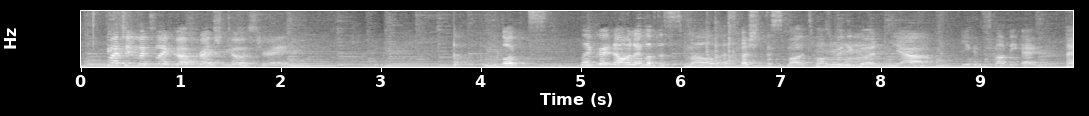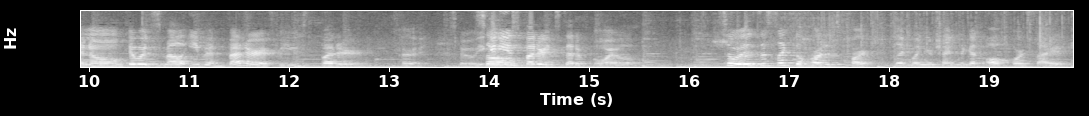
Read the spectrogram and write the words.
Pretty much it looks like a French toast, right? Looks like right now and I love the smell, especially the smell. It smells really mm, good. Yeah, you can smell the egg. I know. It would smell even better if we used butter. Alright. So you So- can use butter instead of oil. So is this like the hardest part? Like when you're trying to get all four sides?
